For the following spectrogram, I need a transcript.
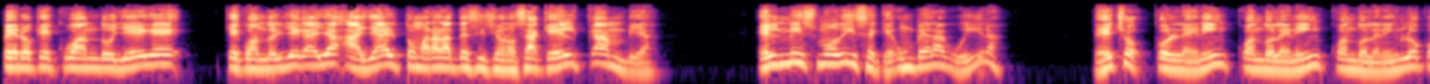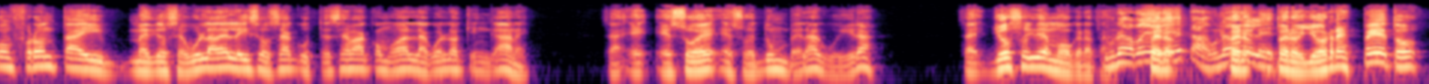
pero que cuando llegue, que cuando él llegue allá, allá él tomará las decisiones. O sea, que él cambia. Él mismo dice que es un velagüira. De hecho, con Lenin, cuando Lenin, cuando Lenin lo confronta y medio se burla de él, le dice, o sea, que usted se va a acomodar de acuerdo a quien gane. O sea, e, eso es, eso es de un velagüira. O sea, yo soy demócrata. Una pero, veleta, una pero, veleta. pero yo respeto,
